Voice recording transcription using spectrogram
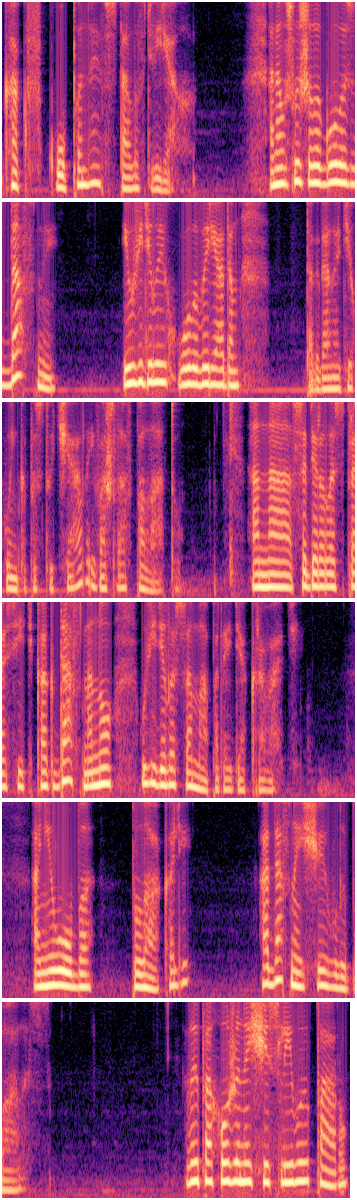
как вкопанная, встала в дверях. Она услышала голос Дафны и увидела их головы рядом. Тогда она тихонько постучала и вошла в палату. Она собиралась спросить, как Дафна, но увидела сама, подойдя к кровати. Они оба плакали, а Дафна еще и улыбалась. Вы похожи на счастливую пару.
